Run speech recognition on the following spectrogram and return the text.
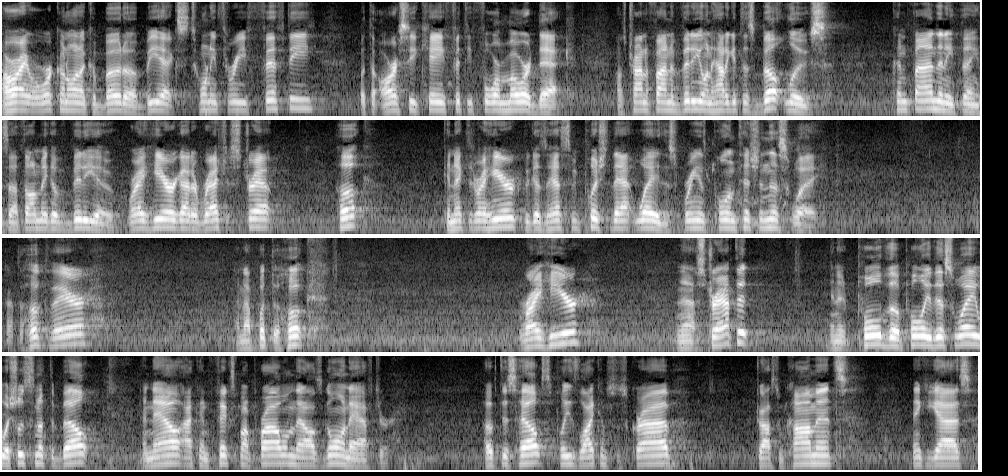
All right, we're working on a Kubota BX2350 with the RCK 54 mower deck. I was trying to find a video on how to get this belt loose. Couldn't find anything, so I thought I'd make a video. Right here, I got a ratchet strap hook connected right here because it has to be pushed that way. The spring is pulling tension this way. I got the hook there, and I put the hook right here, and I strapped it and it pulled the pulley this way, which loosened up the belt. And now I can fix my problem that I was going after. Hope this helps. Please like and subscribe. Drop some comments. Thank you guys.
